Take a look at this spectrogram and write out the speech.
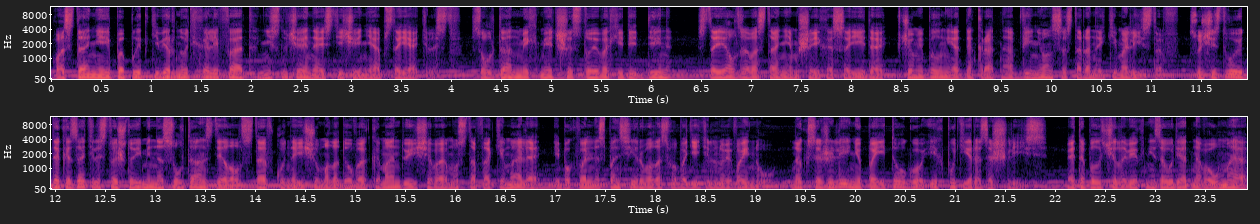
Восстание и попытки вернуть халифат – не случайное стечение обстоятельств. Султан Мехмед VI Вахидиддин стоял за восстанием шейха Саида, в чем и был неоднократно обвинен со стороны кемалистов. Существуют доказательства, что именно султан сделал ставку на еще молодого командующего Мустафа Кемаля и буквально спонсировал освободительную войну. Но, к сожалению, по итогу их пути разошлись. Это был человек незаурядного ума,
